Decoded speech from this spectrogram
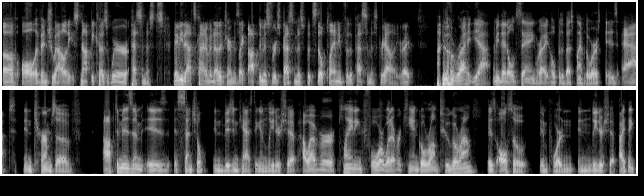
of all eventualities, not because we're pessimists. Maybe that's kind of another term is like optimist versus pessimist, but still planning for the pessimist reality, right? right. Yeah. I mean, that old saying, right? Hope for the best, plan for the worst is apt in terms of Optimism is essential in vision casting and leadership. However, planning for whatever can go wrong to go wrong is also important in leadership. I think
